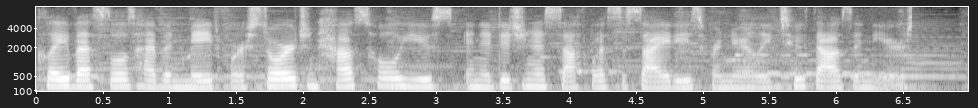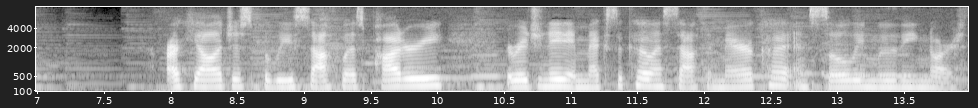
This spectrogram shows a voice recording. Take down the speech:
Clay vessels have been made for storage and household use in indigenous Southwest societies for nearly 2,000 years. Archaeologists believe Southwest pottery originated in Mexico and South America and slowly moving north,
